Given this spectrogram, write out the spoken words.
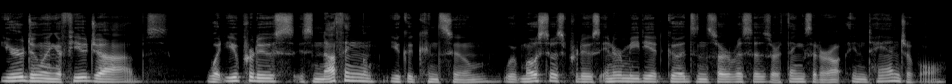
you're doing a few jobs. What you produce is nothing you could consume. Most of us produce intermediate goods and services or things that are intangible,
